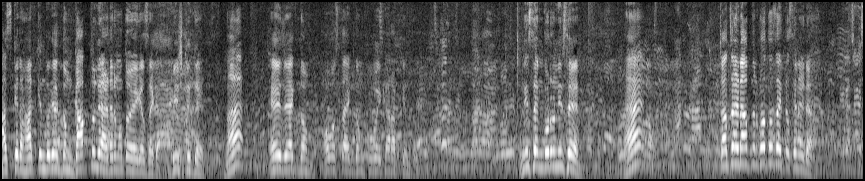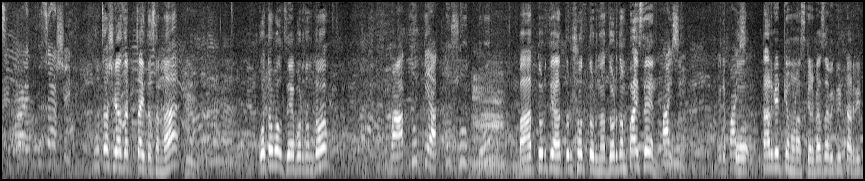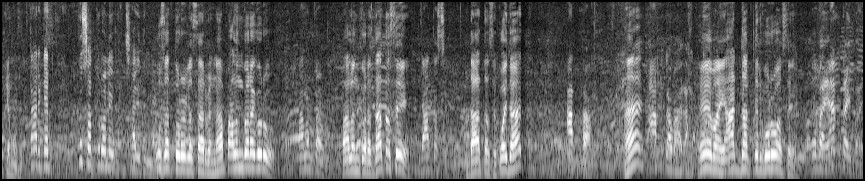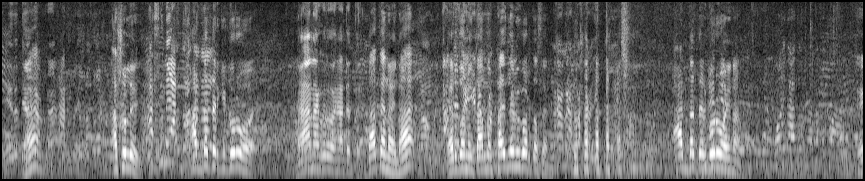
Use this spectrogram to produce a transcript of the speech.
আজকের হাট কিন্তু একদম গাবতলি হাটের মতো হয়ে গেছে বৃষ্টিতে। না? এই যে একদম অবস্থা একদম খুবই খারাপ কিন্তু। নিছেন গরু নিছেন? হ্যাঁ? চাচা এটা আপনার কত চাইতেছেন এটা? পঁচাশি। হাজার চাইতেছেন না? কত বলছে এ পর্যন্ত? বাহাত্তর তিয়াত্তর সত্তর। বাহাত্তর তিয়াত্তর সত্তর না দরদাম পাইছেন? পাইছি। তো টার্গেট কেমন আজকের? বেচা বিক্রির টার্গেট কেমন? টার্গেট পঁচাত্তর হলে ছাড়ি তুমি পঁচাত্তর হলে ছাড়বেন না। পালন করা গরু? পালন করব পালন করা। দাঁত আছে? দাঁত আছে। দাঁত আছে। কয় দাঁত? আটটা। হ্যাঁ? আটটা ভাই এ ভাই আট দাঁতের গরু আছে। ও ভাই আটটাই ভাই। হ্যাঁ? আসলে? আসলে আট দাঁতের কি গরু হয়? না না করব না দাদা দাঁতে নাই না? এর জন্যই তো আপনার ফাইজলামি করতেছেন। আট দাঁতের গরু হয় না?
